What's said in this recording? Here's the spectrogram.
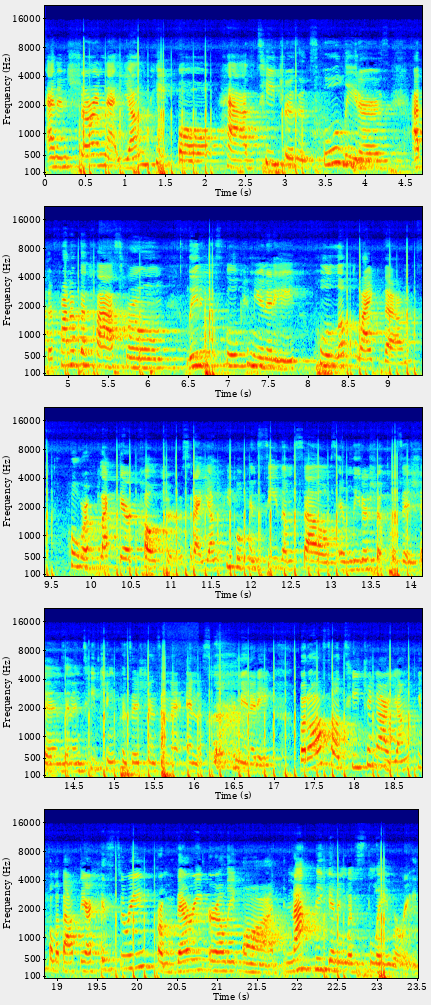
and ensuring that young people have teachers and school leaders at the front of the classroom, leading the school community, who look like them, who reflect their culture, so that young people can see themselves in leadership positions and in teaching positions in the, in the school community, but also teaching our young people about their history from very early on, not beginning with slavery,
